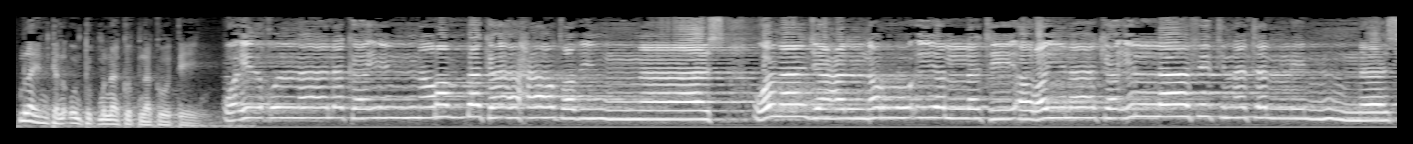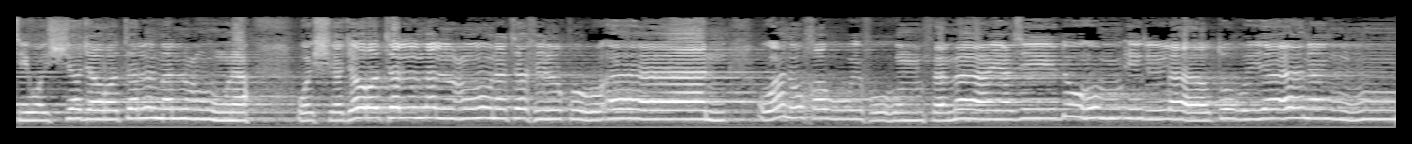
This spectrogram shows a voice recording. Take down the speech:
melainkan untuk menakut-nakuti. وإذ قلنا لك إن ربك أحاط بالناس وما جعلنا الرؤيا التي أريناك إلا فتنة للناس والشجرة الملعونة والشجرة الملعونة في القرآن ونخوفهم فما يزيدهم إلا طغيانا كبيرا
